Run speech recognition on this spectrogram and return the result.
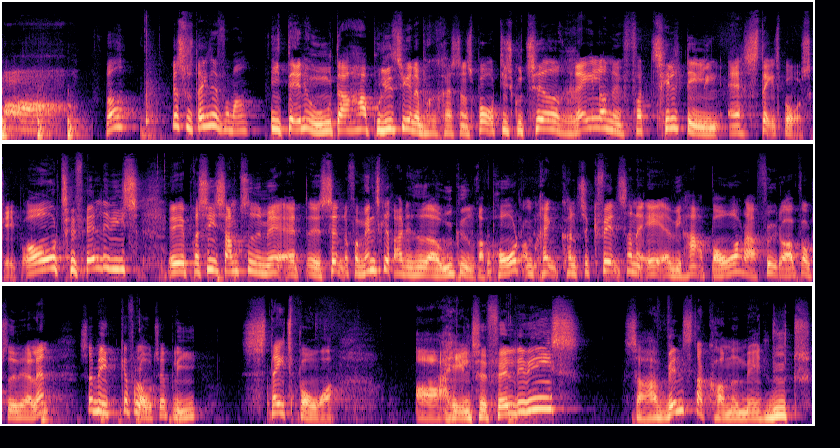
Åh. Hvad? Jeg synes da ikke, det er for meget. I denne uge, der har politikerne på Christiansborg diskuteret reglerne for tildeling af statsborgerskab. Og tilfældigvis, øh, præcis samtidig med, at øh, Center for Menneskerettigheder har udgivet en rapport omkring konsekvenserne af, at vi har borgere, der er født og opvokset i det her land, som ikke kan få lov til at blive statsborgere. Og helt tilfældigvis, så har Venstre kommet med et nyt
